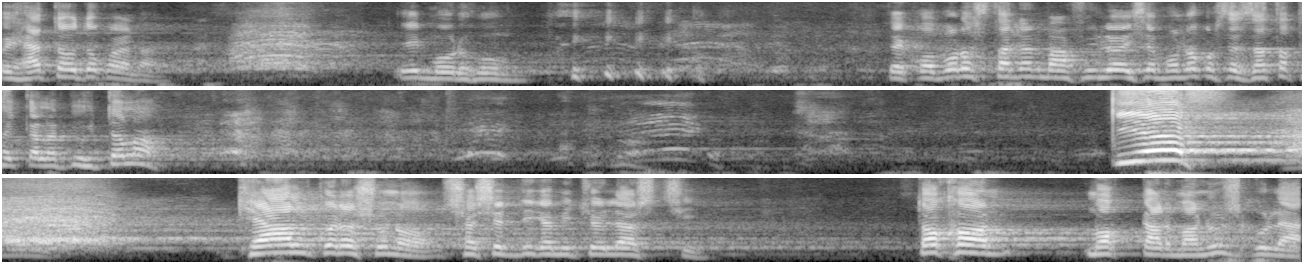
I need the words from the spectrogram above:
ওই হ্যাতেও তো কয় না। এই মরহুম। কবরস্থানের মাহফিল হয়েছে মনে করছে যাতা থাকালা তুই হইতালা খেয়াল করে শোনো, শেষের দিকে আমি চলে আসছি। তখন মক্কার মানুষগুলা,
